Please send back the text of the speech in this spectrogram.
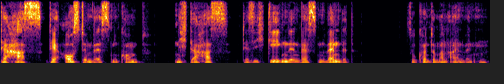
der Hass, der aus dem Westen kommt, nicht der Hass, der sich gegen den Westen wendet. So könnte man einwenden.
